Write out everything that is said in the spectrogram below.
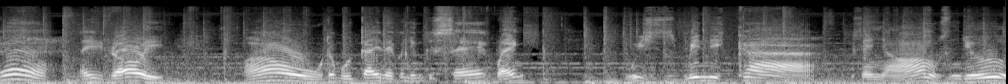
Yeah, Đây rồi. Wow, trong bụi cây này có những cái xe các bạn Ui, mini car. Cái xe nhỏ màu xanh dương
